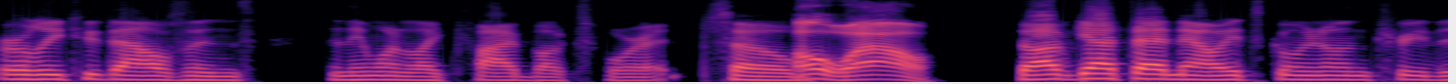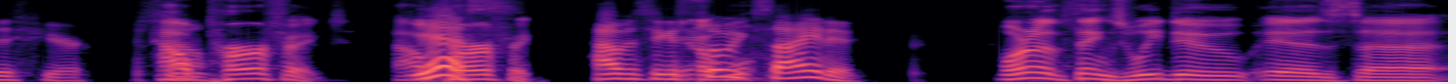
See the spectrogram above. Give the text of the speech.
early 2000s, and they wanted like five bucks for it. So, Oh wow. so I've got that now. It's going on the tree this year. How perfect. How Yes. perfect. I was so excited. one of the things we do is uh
